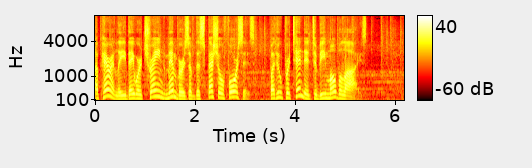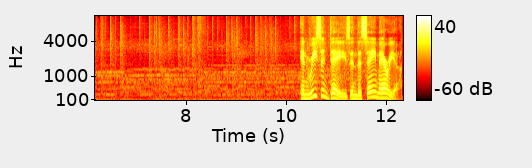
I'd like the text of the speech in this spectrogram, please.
Apparently they were trained members of the special forces, but who pretended to be mobilized. In recent days in the same area,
